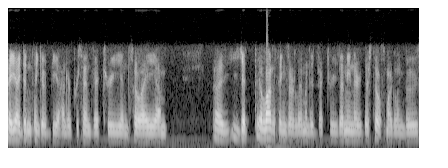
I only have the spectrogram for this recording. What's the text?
I, I didn't think it would be a hundred percent victory, and so I um, uh, you get a lot of things are limited victories. I mean, they're they're still smuggling booze,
